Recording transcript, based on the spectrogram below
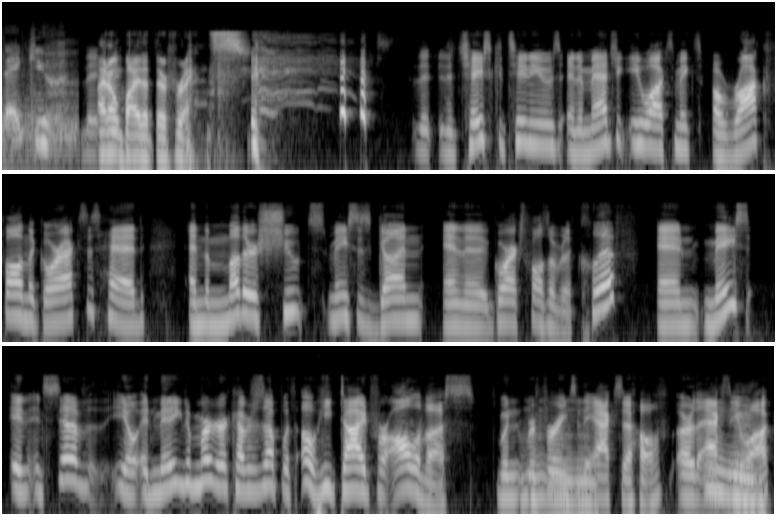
Thank you. The, I don't buy that they're friends. The, the chase continues, and a magic Ewoks makes a rock fall on the Gorax's head, and the mother shoots Mace's gun, and the Gorax falls over the cliff. And Mace, in, instead of you know admitting to murder, covers up with, "Oh, he died for all of us," when referring to the axe elf or the axe Mm. Ewok.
